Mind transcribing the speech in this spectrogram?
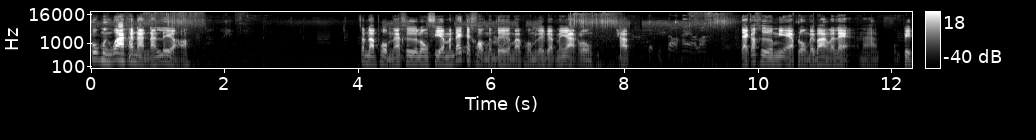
พวกมึงว่าขนาดนั้นเลยเหรอสำหรับผมนะคือลงเฟียร์มันได้แต่ของเดิมๆมาผมเลยแบบไม่อยากลงครับ แต่ก็คือมีแอบลงไปบ้างแล้วแหละนะครับ ผมปิด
